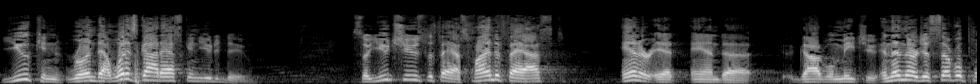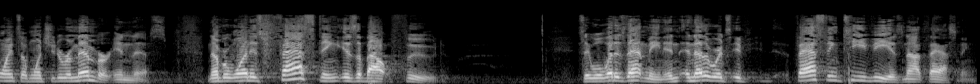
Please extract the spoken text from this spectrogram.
you can run down. What is God asking you to do? So you choose the fast. Find a fast, enter it, and uh, God will meet you. And then there are just several points I want you to remember in this. Number one is fasting is about food. Say, well, what does that mean? In, in other words, if fasting TV is not fasting.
